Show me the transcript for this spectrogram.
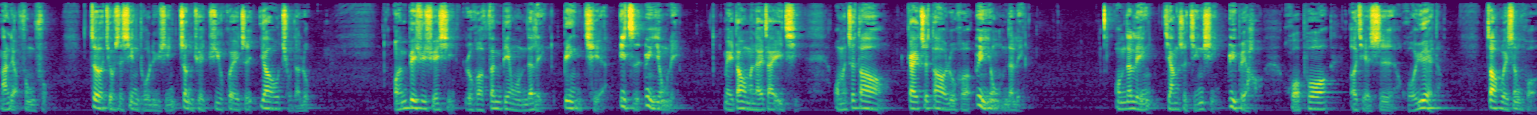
满了丰富，这就是信徒履行正确聚会之要求的路。我们必须学习如何分辨我们的灵，并且一直运用灵。每当我们来在一起，我们知道该知道如何运用我们的灵。我们的灵将是警醒、预备好、活泼，而且是活跃的。教会生活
